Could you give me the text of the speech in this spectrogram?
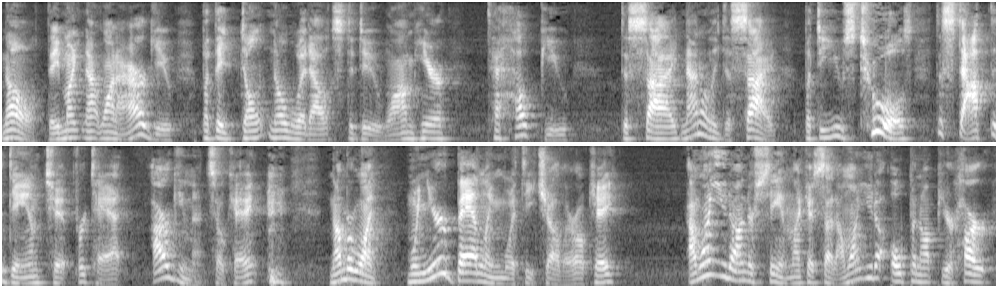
No, they might not want to argue, but they don't know what else to do. Well, I'm here to help you decide, not only decide, but to use tools to stop the damn tit for tat arguments, okay? Number one, when you're battling with each other, okay, I want you to understand, like I said, I want you to open up your heart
